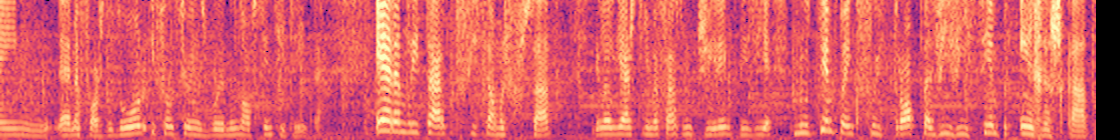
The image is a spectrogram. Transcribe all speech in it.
em, na Foz do Douro e faleceu em Lisboa em 1930. Era militar de profissão, mas forçado. Ele, aliás, tinha uma frase muito gira em que dizia: No tempo em que fui tropa, vivi sempre enrascado.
